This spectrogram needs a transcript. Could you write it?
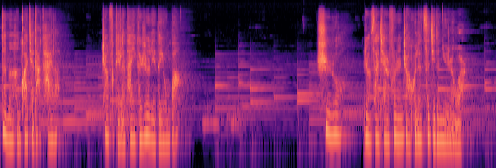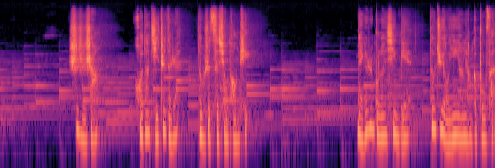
但门很快就打开了。丈夫给了她一个热烈的拥抱。示弱让撒切尔夫人找回了自己的女人味儿。事实上，活到极致的人都是雌雄同体。每个人不论性别，都具有阴阳两个部分，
